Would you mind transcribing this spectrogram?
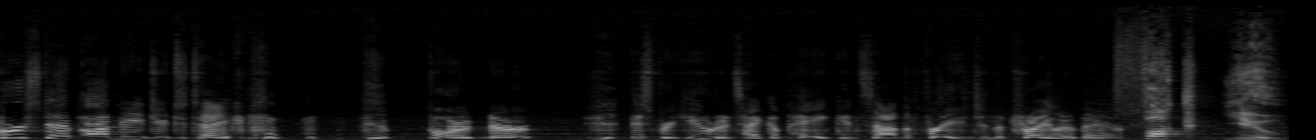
First step I need you to take, partner, is for you to take a peek inside the fridge in the trailer there. Fuck you!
